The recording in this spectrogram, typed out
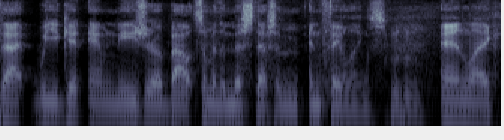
that we get amnesia about some of the missteps and, and failings. And like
